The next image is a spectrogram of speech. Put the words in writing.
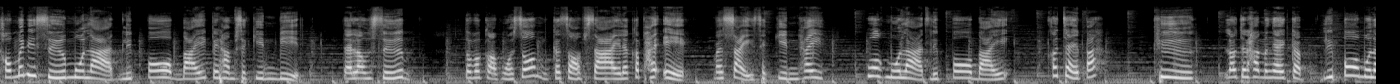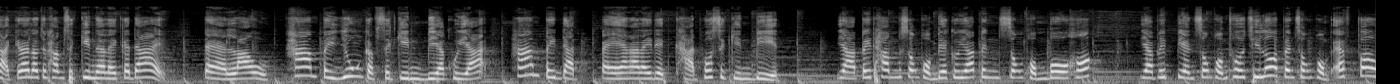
เขาไม่ได้ซื้อมูลาดลิปโป้ไบต์ไปทำสกินบีดแต่เราซื้อ ตัวประกอบหัวส้มกระสอบทรายแล้วก็พระเอก มาใส่สกินให้พวกมูลาดลิปโป้ไบต์เข้าใจปะ คือเราจะทำยังไงกับลิปโป้มูลาดก็ได้เราจะทำสกินอะไรก็ได้ แต่เราห้ามไปยุ่งกับสกินเบียคุยะ ห้ามไปดัดแปลงอะไรเด็ดขาดพวกสกินบีดอย่าไปทำทรงผมเบียคุยะเป็นทรงผมโบฮอกอย่าไปเปลี่ยนทรงผมโทชิโร่เป็นทรงผมแอปเปิล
